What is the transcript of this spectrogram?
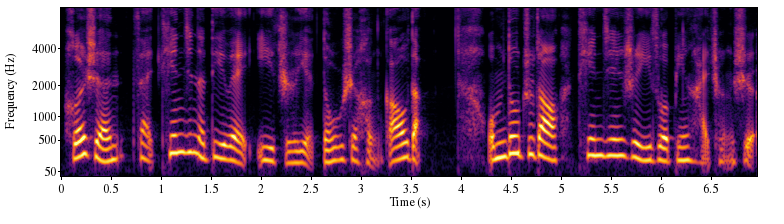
河神在天津的地位一直也都是很高的。我们都知道，天津是一座滨海城市。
